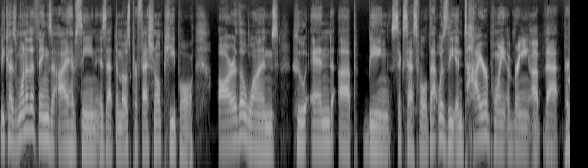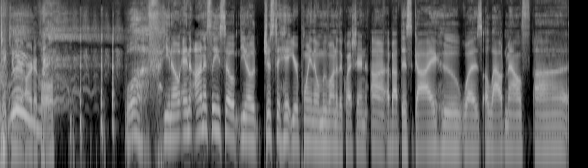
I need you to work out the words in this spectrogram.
because one of the things that I have seen is that the most professional people are the ones who end up being successful. That was the entire point of bringing up that particular article. Woof, you know, and honestly, so you know, just to hit your point, then we'll move on to the question uh, about this guy who was a loudmouth, uh,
